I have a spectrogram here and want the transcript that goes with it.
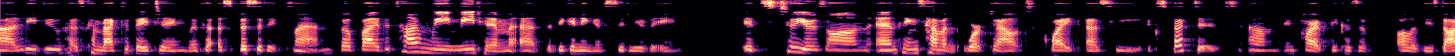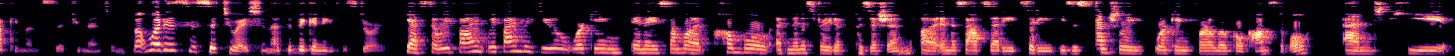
uh, Li Du has come back to Beijing with a specific plan. But by the time we meet him at the beginning of City of Ink, it's two years on and things haven't worked out quite as he expected, um, in part because of all of these documents that you mentioned. But what is his situation at the beginning of the story? Yes, so we find we finally do working in a somewhat humble administrative position uh, in the South City. City, he's essentially working for a local constable, and he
